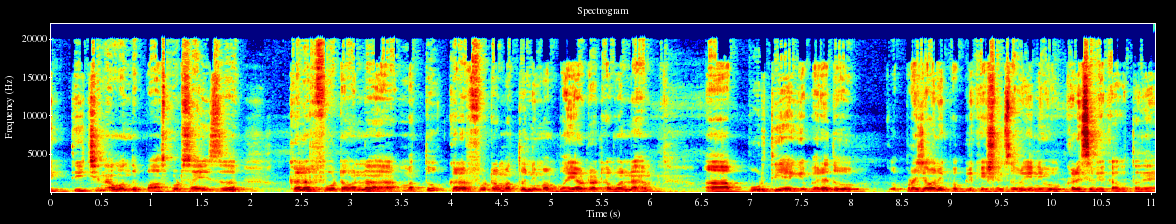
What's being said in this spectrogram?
ಇತ್ತೀಚಿನ ಒಂದು ಪಾಸ್ಪೋರ್ಟ್ ಸೈಜ್, ಕಲರ್ ಫೋಟೋವನ್ನು ಮತ್ತು ಕಲರ್ ಫೋಟೋ ಮತ್ತು ನಿಮ್ಮ ಬಯೋಡಾಟಾವನ್ನು ಪೂರ್ತಿಯಾಗಿ ಬರೆದು ಪ್ರಜಾವಾಣಿ ಪಬ್ಲಿಕೇಶನ್ಸ್ ಅವರಿಗೆ ನೀವು ಕಳಿಸಬೇಕಾಗುತ್ತದೆ.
